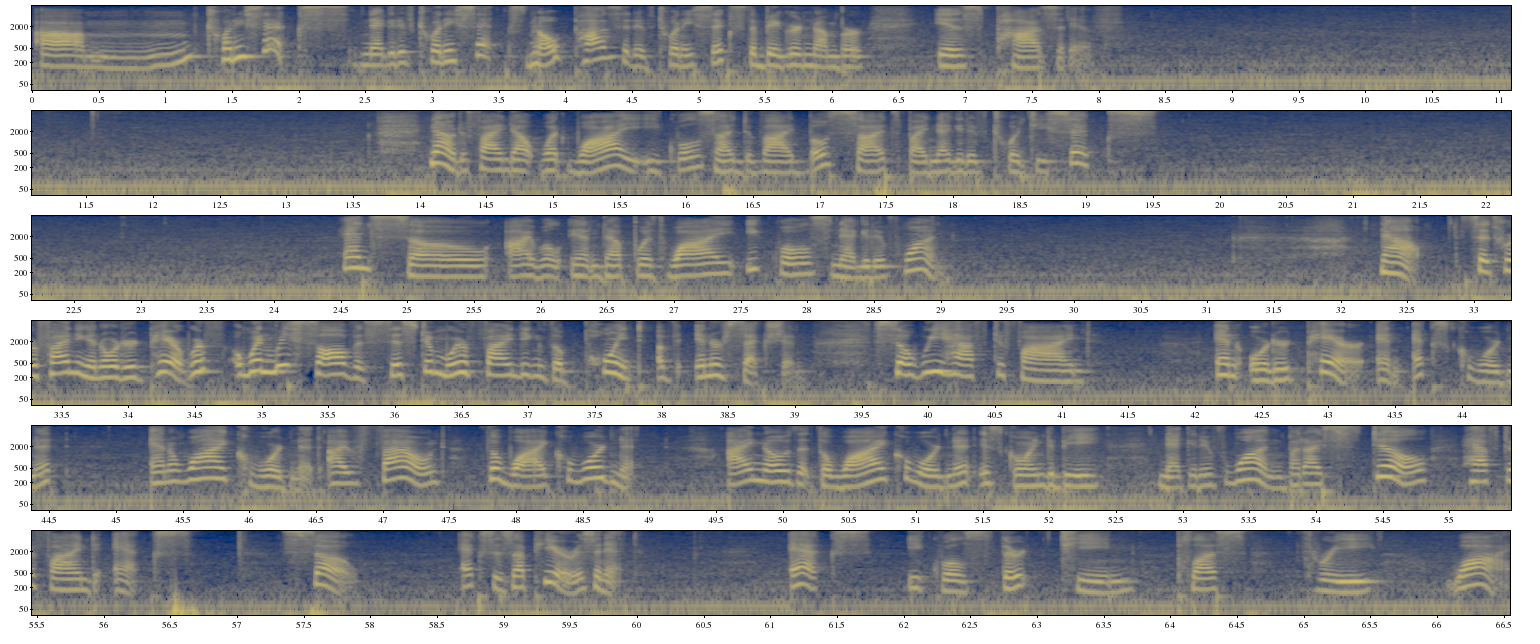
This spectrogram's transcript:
um, 26, negative 26. No, positive 26. The bigger number is positive. Now to find out what y equals, I divide both sides by negative 26. And so I will end up with y equals negative 1. Now, since we're finding an ordered pair, we're, when we solve a system, we're finding the point of intersection. So we have to find an ordered pair, an x-coordinate and a y-coordinate. I've found the y-coordinate. I know that the y-coordinate is going to be negative 1, but I still have to find x. So, x is up here, isn't it? x equals 13 plus 3y.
